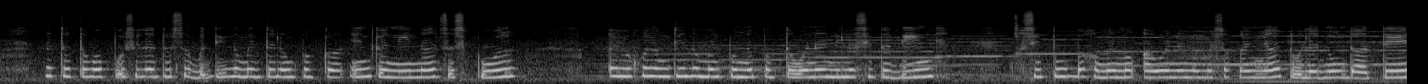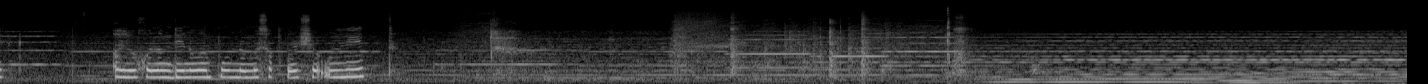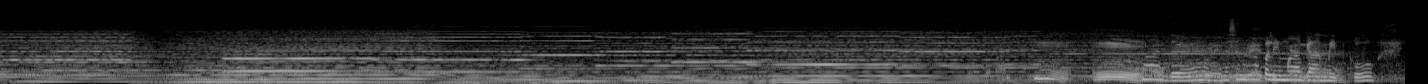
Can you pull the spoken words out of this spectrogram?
Natatawa po sila doon sa bading na may dalang pagkain kanina sa school. Ayoko lang din naman po na pagtawanan nila si Dading. Kasi po baka may mang-awa na naman sa kanya tulad nung dati. Ayoko lang din naman po na masaktan siya ulit. Na nga pala yung mga gamit ko?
